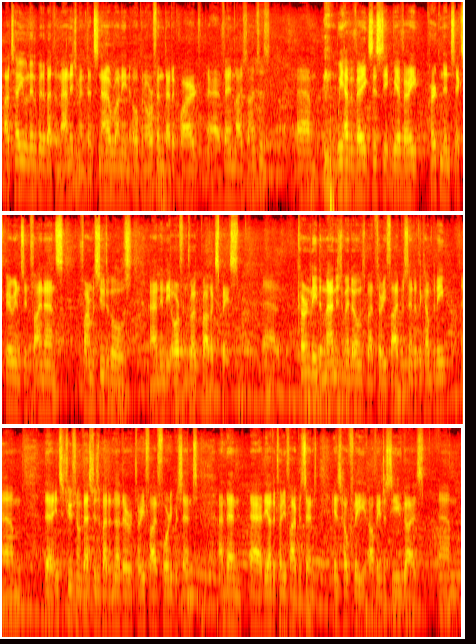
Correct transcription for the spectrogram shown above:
I'll tell you a little bit about the management that's now running Open Orphan that acquired uh, Life Sciences. Um, we have a very existing, we have very pertinent experience in finance, pharmaceuticals, and in the orphan drug product space. Currently, the management owns about 35% of the company. Um, the institutional investors about another 35, 40%, and then uh, the other 25% is hopefully of interest to you guys. Um,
